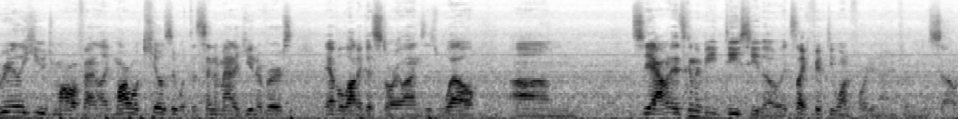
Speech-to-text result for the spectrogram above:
really huge Marvel fan. Like Marvel kills it with the cinematic universe. They have a lot of good storylines as well. Um, so yeah, it's gonna be DC though. It's like 51.49 for me. So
